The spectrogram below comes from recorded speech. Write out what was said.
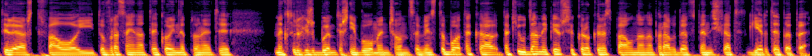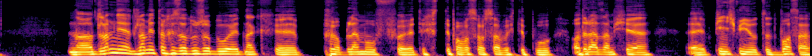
tyle aż trwało i to wracanie na te kolejne planety, na których już byłem, też nie było męczące, więc to taka, taki udany pierwszy krok respawna naprawdę w ten świat gier TPP. No dla mnie, dla mnie trochę za dużo było jednak e, problemów e, tych typowo source'owych typu odradzam się 5 minut od bossa,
